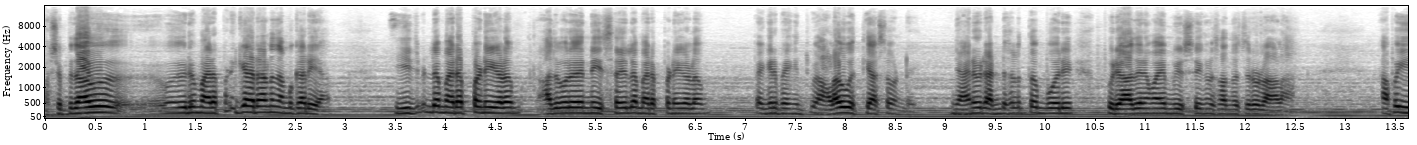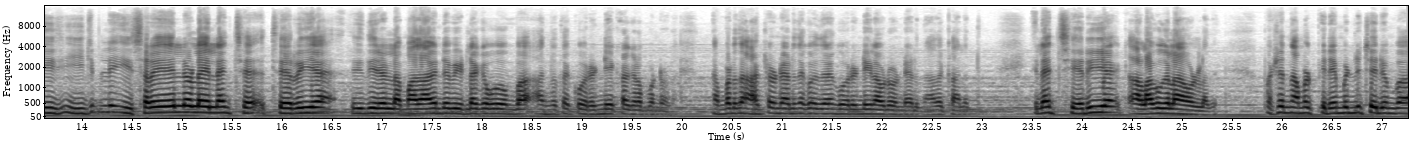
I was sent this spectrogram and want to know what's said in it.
ഔഷപിതാവ് ഒരു മരപ്പണിക്കാരാണ് നമുക്കറിയാം. ഈജിപ്തിലെ മരപ്പണികളും അതുപോലെ തന്നെ ഇസ്രയേലിലെ മരപ്പണികളും ഭയങ്കര ഭയങ്കര അളവ് വ്യത്യാസമുണ്ട്. ഞാനും രണ്ട് സ്ഥലത്തും പോലെ പുരാതനമായ മ്യൂസിയങ്ങൾ സന്ദർശിച്ചിട്ടുള്ള ആളാണ് അപ്പോൾ ഈ ഈജിപ്തിൽ ഇസ്രയേലിലുള്ള എല്ലാം ചെറിയ രീതിയിലുള്ള മാതാവിന്റെ വീട്ടിലൊക്കെ പോകുമ്പോൾ അന്നത്തെ കൊരണ്ടിയൊക്കെ കിടപ്പുണ്ടവിടെ നമ്മുടെ നാട്ടിലുണ്ടായിരുന്ന കുറേ കൊരണ്ടികൾ അവിടെ ഉണ്ടായിരുന്നു ആ കാലത്ത്. ഇതെല്ലാം ചെറിയ അളവുകളാണ് ഉള്ളത്. പക്ഷെ നമ്മൾ പിരമിഡിൽ ചെല്ലുമ്പോൾ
